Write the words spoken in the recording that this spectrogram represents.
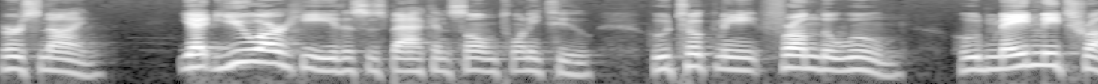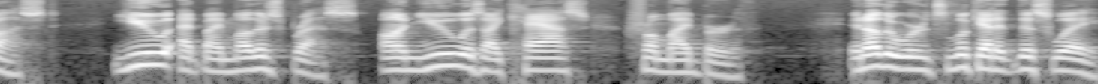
verse 9. Yet you are he, this is back in Psalm 22 who took me from the womb, who made me trust you at my mother's breast. On you was I cast from my birth. In other words, look at it this way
